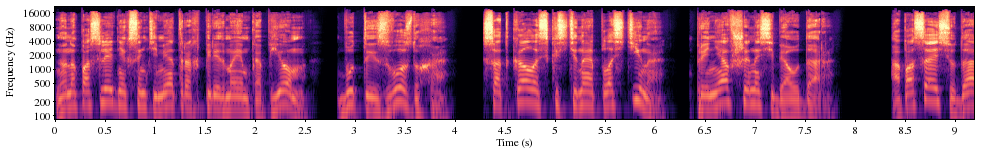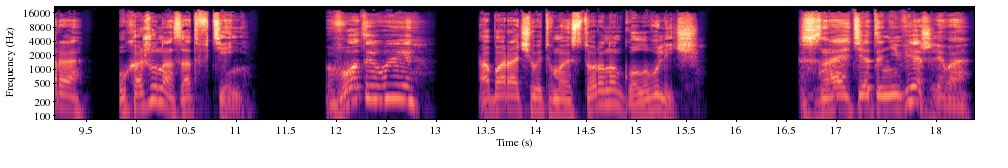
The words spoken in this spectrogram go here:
Но на последних сантиметрах перед моим копьем, будто из воздуха, соткалась костяная пластина, принявшая на себя удар. Опасаясь удара, ухожу назад в тень. «Вот и вы», — оборачивает в мою сторону голову Лич. «Знаете, это невежливо,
